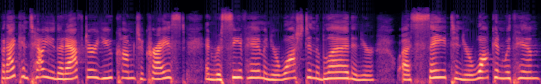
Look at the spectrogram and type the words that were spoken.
But I can tell you that after you come to Christ and receive Him, and you're washed in the blood, and you're a saint, and you're walking with Him,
